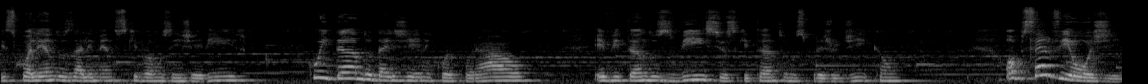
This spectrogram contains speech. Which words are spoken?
escolhendo os alimentos que vamos ingerir, cuidando da higiene corporal, evitando os vícios que tanto nos prejudicam. Observe hoje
